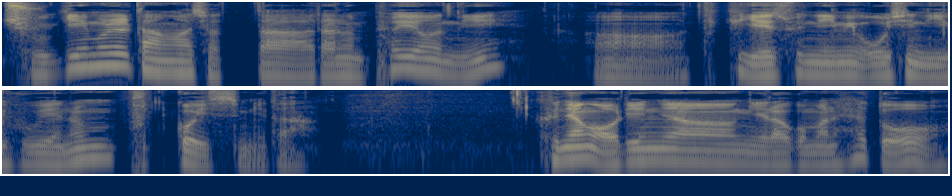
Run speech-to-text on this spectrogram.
죽임을 당하셨다라는 표현이 어, 특히 예수님이 오신 이후에는 붙고 있습니다. 그냥 어린 양이라고만 해도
